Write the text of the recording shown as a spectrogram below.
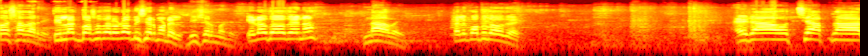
দশ হাজারে তিন লাখ দশ হাজার ওটাও বিশের মডেল বিশের মডেল এটাও দেওয়া যায় না? না ভাই। তাহলে কত দেওয়া যায়? এটা হচ্ছে আপনার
